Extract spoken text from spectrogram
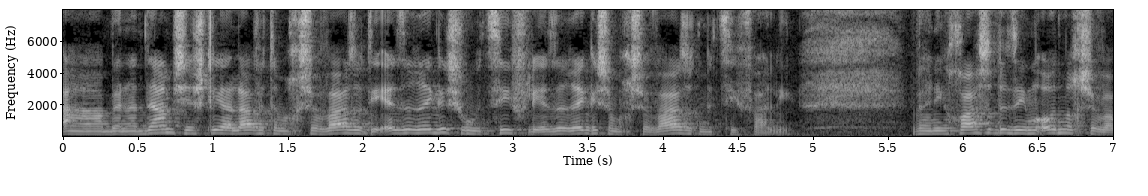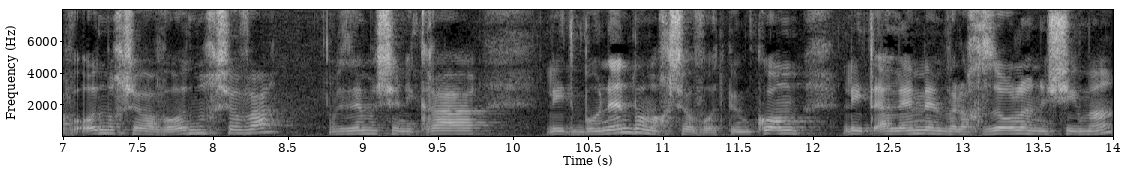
הבן אדם שיש לי עליו את המחשבה הזאת, איזה רגש הוא מציף לי, איזה רגש המחשבה הזאת מציפה לי. ואני יכולה לעשות את זה עם עוד מחשבה ועוד מחשבה ועוד מחשבה, וזה מה שנקרא להתבונן במחשבות, במקום להתעלם מהם ולחזור לנשימה,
